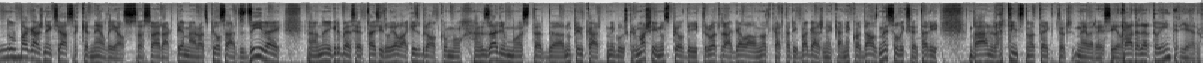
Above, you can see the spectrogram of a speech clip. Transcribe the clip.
nu, bagāžnieks jāsaka neliels, tas vairāk piemērots pilsētas dzīvei. Uh, nu, ja gribēsiet taisīt lielāku izbraukumu zaļumos, tad uh, nu, pirmkārt nebūs kur mašīnu uzpildīt, tur otrā galā un otrkārt arī bagāžniekā neko daudz nesaliksiet. Arī bērnu ratiņus noteikti tur nevarēs ielikt. Kā tad ar to interjeru?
